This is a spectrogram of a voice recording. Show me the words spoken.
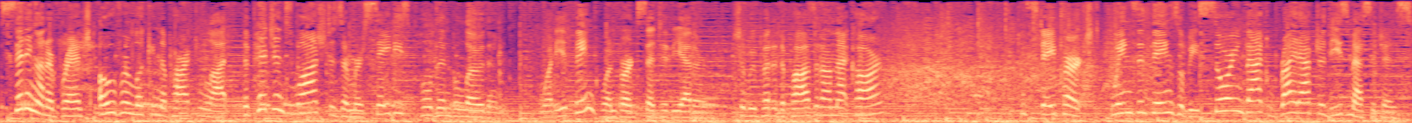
Sitting on a branch overlooking the parking lot, the pigeons watched as a Mercedes pulled in below them. What do you think? One bird said to the other. Should we put a deposit on that car? Stay perched. Wings and Things will be soaring back right after these messages.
